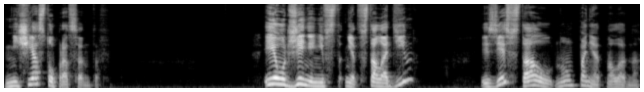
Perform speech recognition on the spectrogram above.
Ничья 100%. И у Джинни не вст... Нет, встал один, и здесь встал, ну, понятно, ладно.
